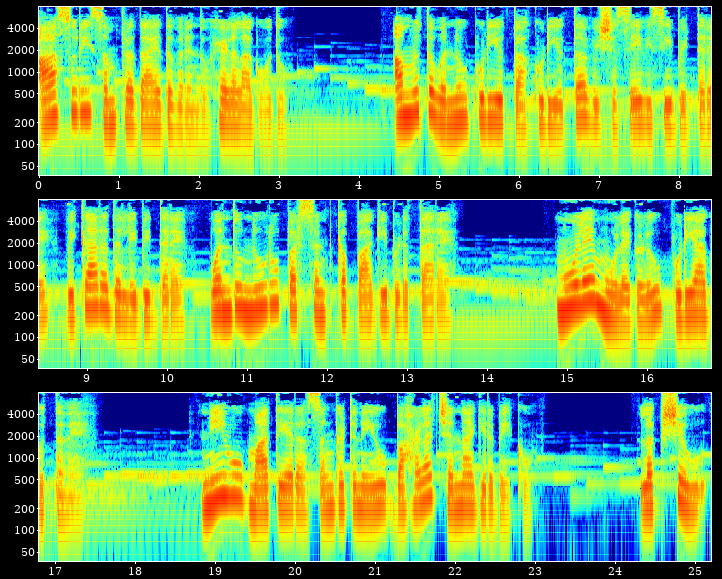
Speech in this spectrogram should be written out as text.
ಆಸುರಿ ಸಂಪ್ರದಾಯದವರೆಂದು ಹೇಳಲಾಗುವುದು. ಅಮೃತವನ್ನು ಕುಡಿಯುತ್ತಾ ಕುಡಿಯುತ್ತಾ ವಿಷ ಸೇವಿಸಿ ಬಿಟ್ಟರೆ, ವಿಕಾರದಲ್ಲಿ ಬಿದ್ದರೆ ಒಂದು ನೂರು ಪರ್ಸೆಂಟ್ ಕಪ್ಪಾಗಿ ಬಿಡುತ್ತಾರೆ. ಮೂಳೆ ಮೂಳೆಗಳು ಪುಡಿಯಾಗುತ್ತವೆ. ನೀವು ಮಾತೆಯರ ಸಂಘಟನೆಯು ಬಹಳ ಚೆನ್ನಾಗಿರಬೇಕು. ಲಕ್ಷ್ಯವು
